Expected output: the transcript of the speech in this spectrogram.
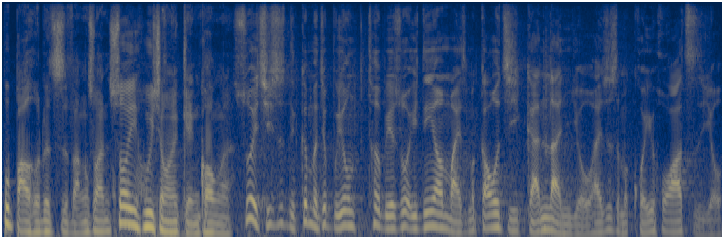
不饱和的脂肪酸，所以非常的健康啊。所以其实你根本就不用特别说一定要买什么高级橄榄油还是什么葵花籽油，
